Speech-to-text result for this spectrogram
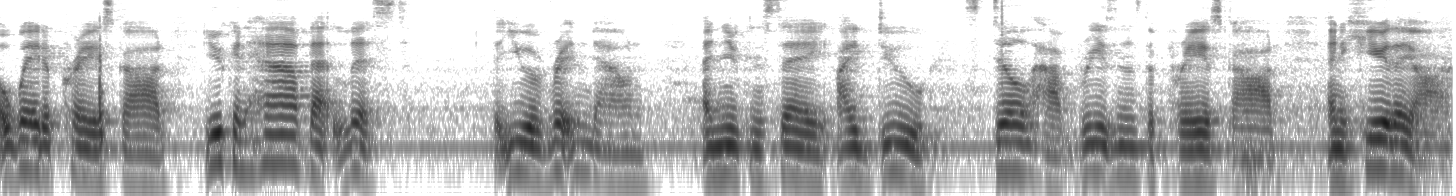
a way to praise God, you can have that list that you have written down and you can say, I do still have reasons to praise God, and here they are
